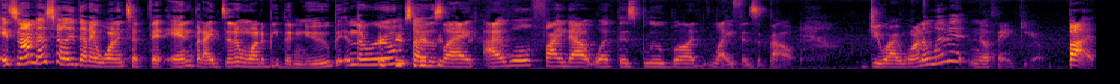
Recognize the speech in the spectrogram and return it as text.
it's not necessarily that I wanted to fit in, but I didn't want to be the noob in the room. So I was like, I will find out what this blue blood life is about. Do I want to live it? No, thank you. But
